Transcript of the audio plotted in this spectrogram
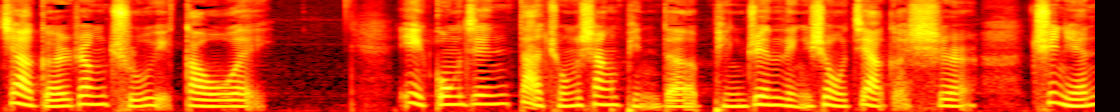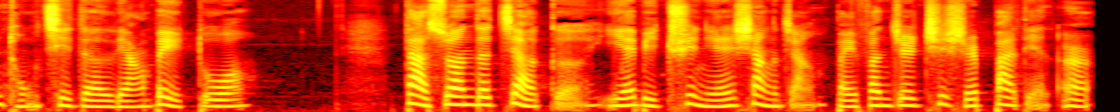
价格仍处于高位。 一公斤大葱商品的平均零售价格是去年同期的两倍多。大蒜的价格也比去年上涨百分之七十八点二，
